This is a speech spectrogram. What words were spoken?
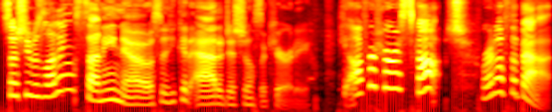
So she was letting Sonny know so he could add additional security. He offered her a scotch right off the bat.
